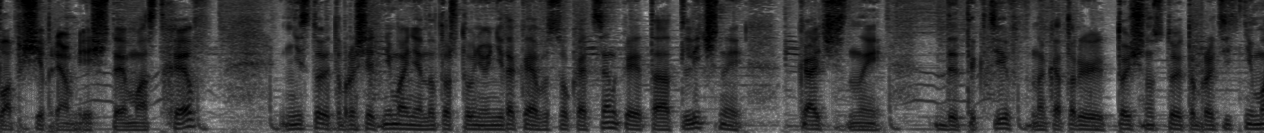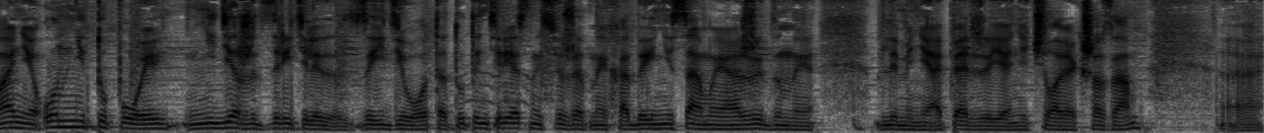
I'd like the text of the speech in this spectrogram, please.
вообще прям, я считаю, must-have. Не стоит обращать внимание на то, что у него не такая высокая оценка. Это отличный, качественный детектив, на который точно стоит обратить внимание. Он не тупой, не держит зрителя за идиота. Тут интересные сюжетные ходы, не самые ожиданные для меня. Опять же, я не человек Шазам, э,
